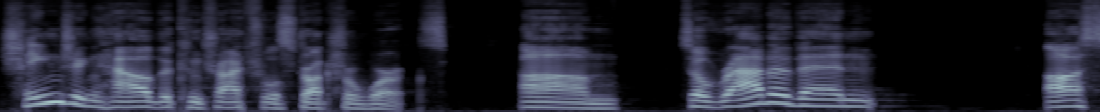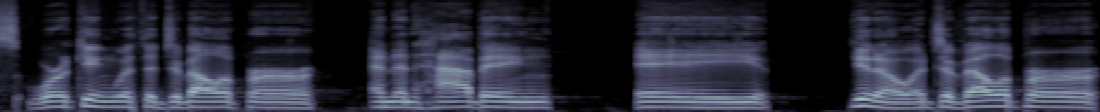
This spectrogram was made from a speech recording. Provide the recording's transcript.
changing how the contractual structure works. Um, so rather than us working with a developer and then having a you know a developer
